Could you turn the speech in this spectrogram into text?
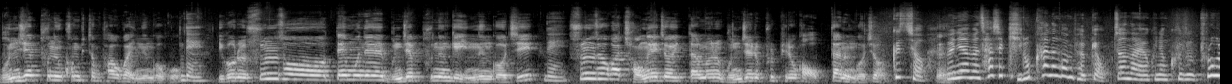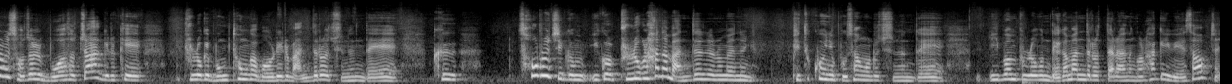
문제 푸는 컴퓨팅 파워가 있는 거고 네. 이거를 순서 때문에 문제 푸는 게 있는 거지 네. 순서가 정해져 있다면 문제를 풀 필요가 없다는 거죠. 그렇죠. 네. 왜냐하면 사실 기록하는 건 별게 없잖아요. 그냥 그 프로그램 저절로 모아서 쫙 이렇게 블록의 몸통과 머리를 만들어 주는데 그 서로 지금 이걸 블록을 하나 만드려면은 비트코인이 보상으로 주는데 이번 블록은 내가 만들었다라는 걸 하기 위해서 자,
